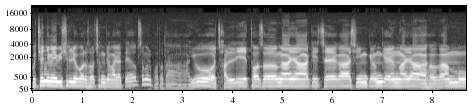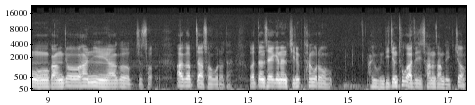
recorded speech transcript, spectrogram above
부처님의 위실력으로서 청정하여 때없음을 보도다. 유 찰리 토성하야 기체가 심경경하야 허감무 강조하니 악업자 악업자 속으로다. 어떤 세계는 진흙탕으로 아유 니전 투가 아저씨 사는 사람도 있죠.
